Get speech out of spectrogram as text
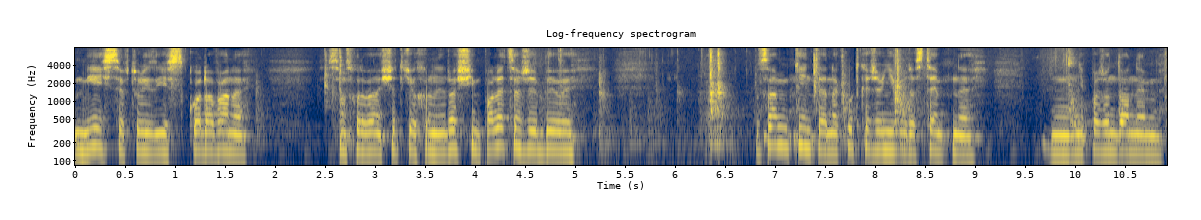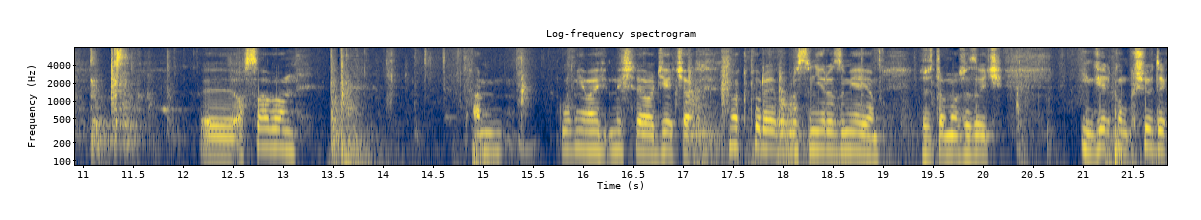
miejsce, w którym jest składowane, są składowane środki ochrony roślin, polecam, żeby były zamknięte na kłódkę, żeby nie był dostępny mm, niepożądanym y, osobom. A głównie my- myślę o dzieciach, no, które po prostu nie rozumieją, że to może zrobić im wielką krzywdę,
